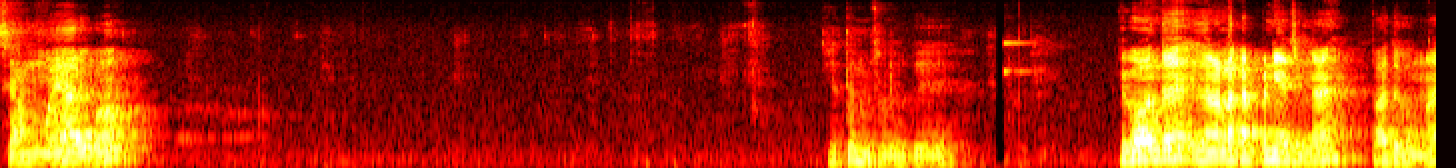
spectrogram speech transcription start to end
செம்மையாக இருக்கும். எத்தனை நிமிஷம் இருக்குது இப்போ வந்து இதை நல்லா கட் பண்ணி வச்சுங்க பார்த்துக்கோங்க.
